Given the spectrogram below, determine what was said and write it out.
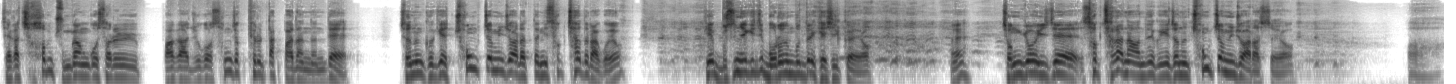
제가 처음 중간고사를 봐가지고 성적표를 딱 받았는데 저는 그게 총점인 줄 알았더니 석차더라고요. 그게 무슨 얘기인지 모르는 분들이 계실 거예요. 네? 전교 이제 석차가 나왔는데 그게 저는 총점인 줄 알았어요. 와.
